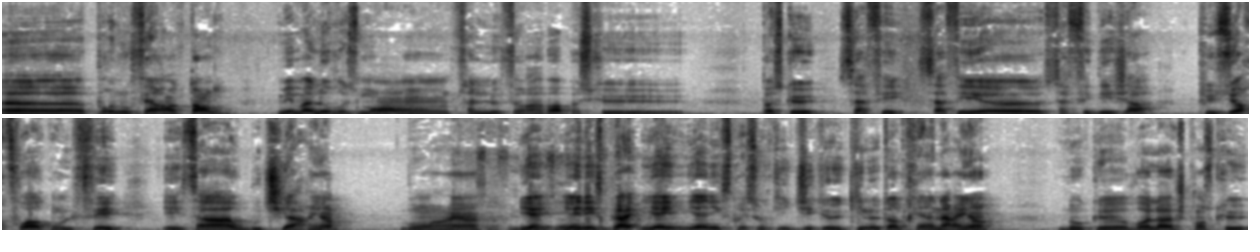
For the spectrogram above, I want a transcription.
euh, pour nous faire entendre, mais malheureusement, ça ne le fera pas parce que, parce que ça fait, ça fait, euh, ça fait déjà plusieurs fois qu'on le fait et ça aboutit à rien. Bon, rien. Il y a, il y a une expla- il y a une- il y a une expression qui dit que qui ne tente rien n'a rien. Donc euh, voilà, je pense que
